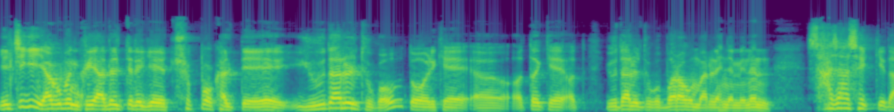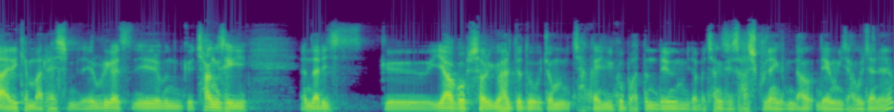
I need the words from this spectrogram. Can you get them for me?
일찍이 야곱은 그의 아들들에게 축복할 때에 유다를 두고 또 이렇게 어, 떻게 어, 유다를 두고 뭐라고 말을 했냐면은 사자 새끼다 이렇게 말을 했습니다. 우리가 여러분 그 창세기 옛날에 그 야곱 설교할 때도 좀 잠깐 읽어봤던 내용입니다만 창세기 49장에 내용이 나오잖아요.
